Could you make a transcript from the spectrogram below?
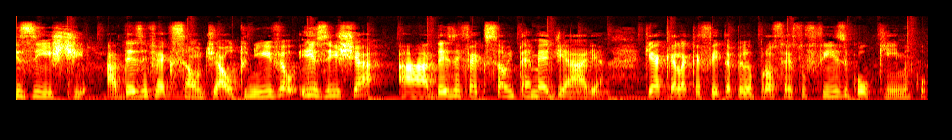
existe a desinfecção de alto nível e existe a a desinfecção intermediária, que é aquela que é feita pelo processo físico ou químico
